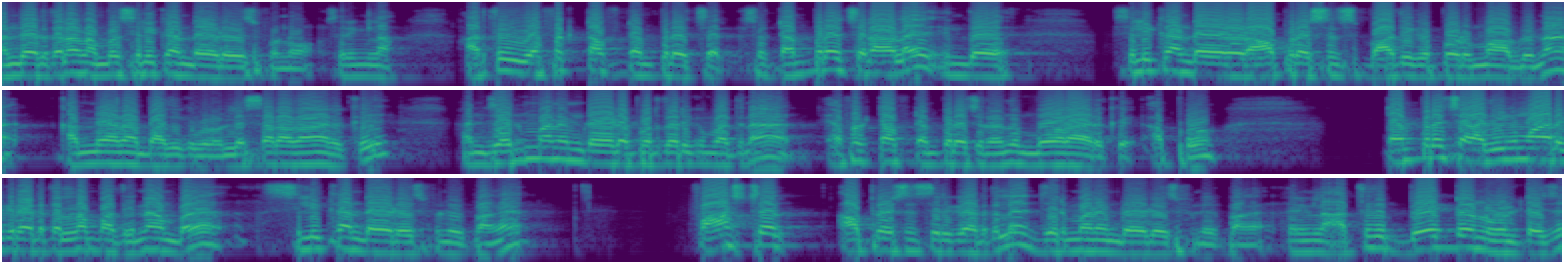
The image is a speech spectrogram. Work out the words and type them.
அந்த இடத்துல நம்ம சிலிக்கான் டயோட யூஸ் பண்ணுவோம். சரிங்களா? அடுத்தது எஃபெக்ட் ஆஃப் டெம்பரேச்சர் ஸோ டெம்பரேச்சரால இந்த சிலிக்கான் டயோட ஆப்ரேஷன்ஸ் பாதிக்கப்படுமா அப்படின்னா கம்மியாக தான் பாதிக்கப்படும். லெஸராக தான் இருக்கு. அண்ட் ஜெர்மானியம் டயோட பொறுத்த வரைக்கும் பார்த்தீங்கன்னா எஃபெக்ட் ஆஃப் டெம்பரேச்சர் வந்து மோரா இருக்கு. அப்போ டெம்பரேச்சர் அதிகமாக இருக்கிற இடத்துலலாம் பார்த்தீங்கன்னா நம்ம சிலிக்கான் டயோட யூஸ் பண்ணியிருப்பாங்க ஃபாஸ்டர் ஆப்ரேஷன்ஸ் இருக்கிற இடத்துல ஜெர்மானியம் டயோட யூஸ் பண்ணியிருப்பாங்க சரிங்களா? அடுத்தது பிரேக் டவுன் வோல்டேஜ்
